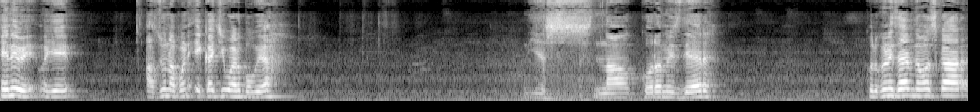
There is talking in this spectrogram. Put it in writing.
एनिवे म्हणजे अजून आपण एकाची वाट बघूया. येस नाव कोरम इज देअर कुलकर्णी साहेब नमस्कार.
